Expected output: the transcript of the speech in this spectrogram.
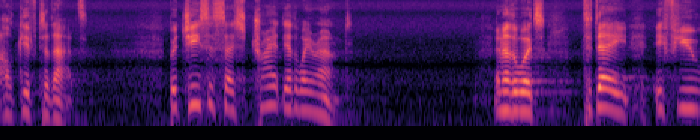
I'll give to that. But Jesus says, try it the other way around. In other words, today, if you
